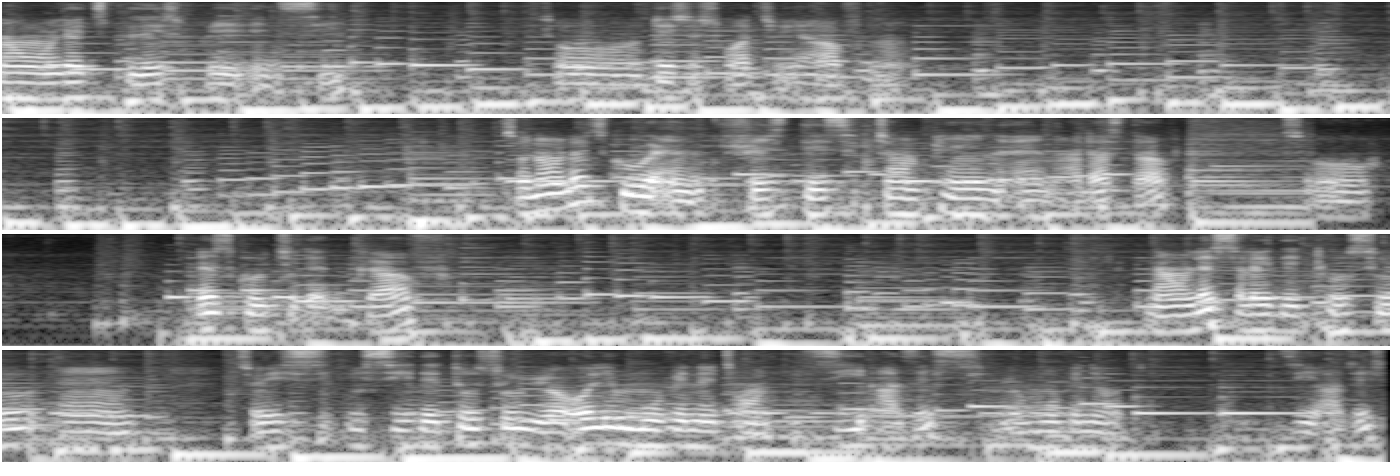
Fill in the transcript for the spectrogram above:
now let's place play and see so this is what we have now. So now let's go and fix this jumping and other stuff. So let's go to the graph. Now let's select the torso and so you see, you see the torso we are only moving it on z axis. We are moving it on z axis.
